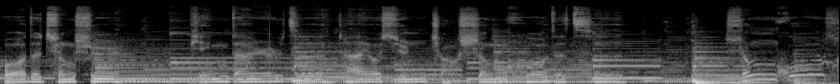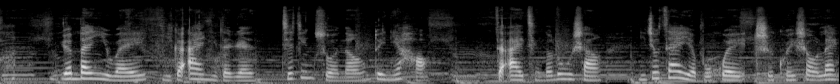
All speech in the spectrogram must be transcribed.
破的城市，平淡日子，他要寻找生活的词。生活。原本以为一个爱你的人竭尽所能对你好，在爱情的路上，你就再也不会吃亏受累。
